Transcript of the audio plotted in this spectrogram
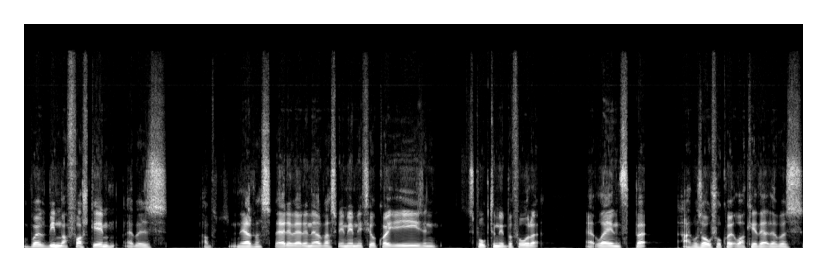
well, being my first game, it was I was nervous, very very nervous. He made me feel quite at ease and spoke to me before it at length, but I was also quite lucky that there was,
